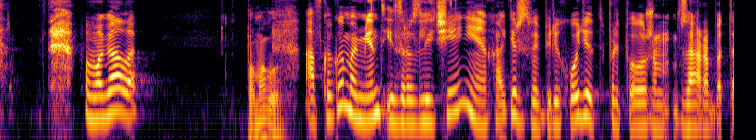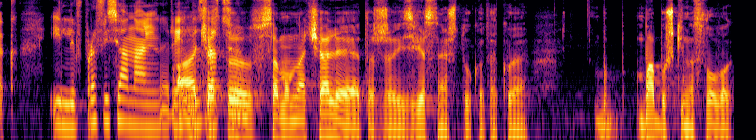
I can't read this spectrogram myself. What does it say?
Помогала? Помогло. А в какой момент из развлечения хакерство переходит, предположим, в заработок или в профессиональную реализацию? А часто в самом начале, это же известная штука такое, бабушкино слово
